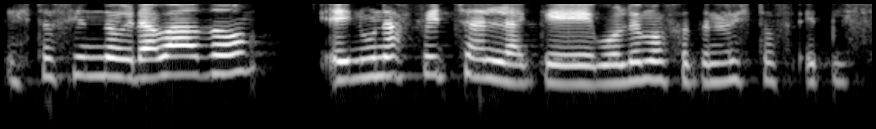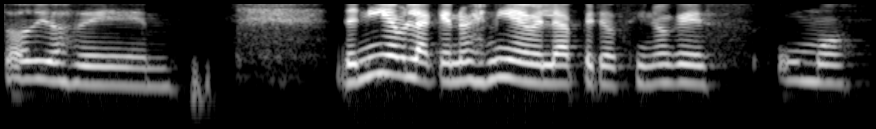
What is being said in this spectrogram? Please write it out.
está siendo grabado en una fecha en la que volvemos a tener estos episodios de, de niebla, que no es niebla, pero sino que es humo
